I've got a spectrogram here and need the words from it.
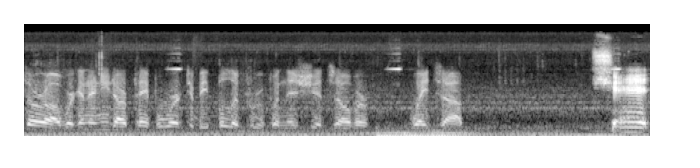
thorough. We're gonna need our paperwork to be bulletproof when this shit's over. Waits up. Shit.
